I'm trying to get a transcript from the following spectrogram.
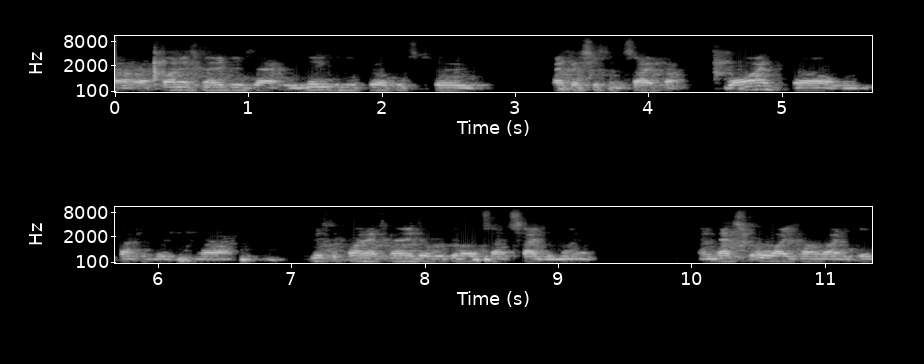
our, our finance managers that we need the new filters to make our system safer. Why? Well, there's a bunch of reasons why. Mr. Finance Manager, we can also save you money. And that's always one way to get,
